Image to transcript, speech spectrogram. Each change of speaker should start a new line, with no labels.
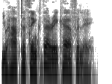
You have to think very carefully.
